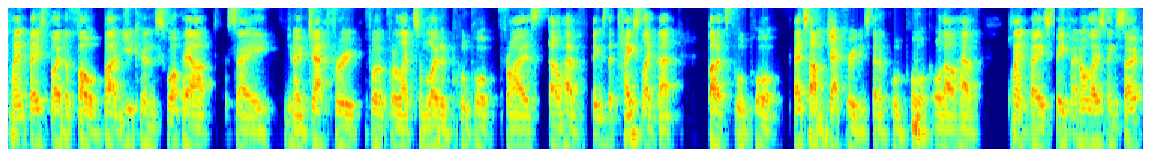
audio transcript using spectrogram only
plant based by default, but you can swap out, say, you know, jackfruit for, for like some loaded pulled pork fries. They'll have things that taste like that, but it's pulled pork. It's um jackfruit instead of pulled pork, or they'll have plant based beef and all those things. So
